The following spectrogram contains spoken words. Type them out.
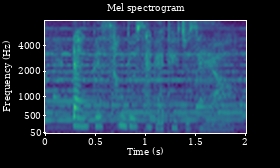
땅끝 성교사가 되주세요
